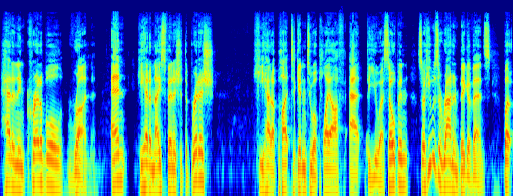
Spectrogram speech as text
had an incredible run, and he had a nice finish at the British. He had a putt to get into a playoff at the U.S. Open, so he was around in big events. But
